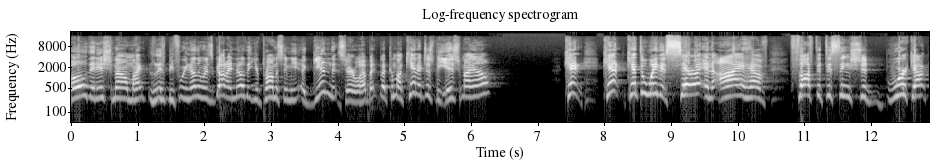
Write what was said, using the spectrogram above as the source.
Oh, that Ishmael might live before you. In other words, God, I know that you're promising me again that Sarah will have, but, but come on, can't it just be Ishmael? Can't, can't, can't the way that Sarah and I have thought that this thing should work out,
